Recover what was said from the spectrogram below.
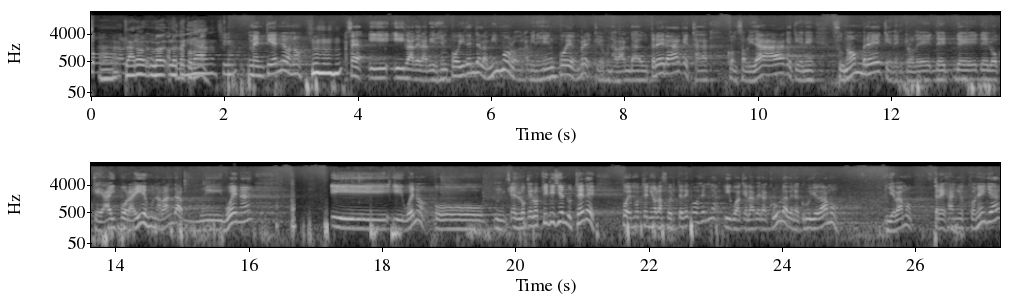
todo. Ah, claro, lo, lo tenían. Sí. ¿Me entiendes o no? O sea, y, y la de la Virgen pues de la misma, lo de la Virgen pues, hombre, que es una banda de utrera, que está consolidada, que tiene su nombre, que dentro de, de- de- de lo que hay por ahí es una banda muy buena. Y, y bueno, pues es lo que lo estoy diciendo ustedes, pues hemos tenido la suerte de cogerla, igual que la Veracruz, la Veracruz llevamos, llevamos tres años con ella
